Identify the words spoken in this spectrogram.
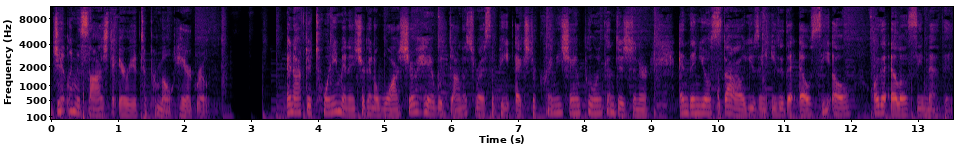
Gently massage the area to promote hair growth. And after 20 minutes, you're going to wash your hair with Donna's Recipe Extra Creamy Shampoo and Conditioner, and then you'll style using either the LCO or the LOC method.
